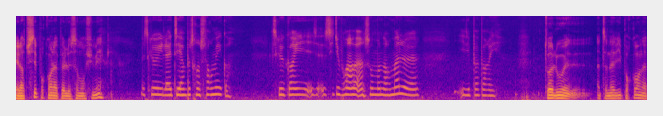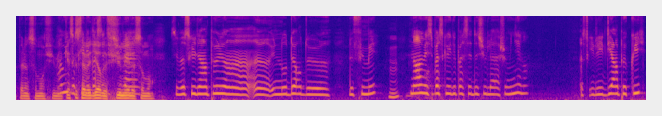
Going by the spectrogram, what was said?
Et alors tu sais pourquoi on l'appelle le saumon fumé? Parce qu'il a été un peu transformé, quoi. Parce que quand il, si tu prends un, un saumon normal, euh, il est pas pareil. Toi, Lou, euh, à ton avis, pourquoi on appelle un saumon fumé? Ah oui, Qu'est-ce que ça veut dire de fumer la- le saumon? C'est parce qu'il a un peu un- un- une odeur de, de fumée. Mhm. Non, mais c'est parce qu'il est passé dessus la cheminée, non? Parce qu'il est déjà un peu cuit.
